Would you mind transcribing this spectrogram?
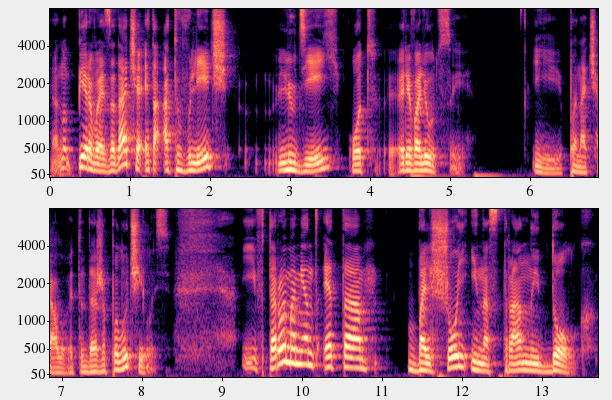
Ну, первая задача — это отвлечь людей от революции. И поначалу это даже получилось. И второй момент — это большой иностранный долг.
